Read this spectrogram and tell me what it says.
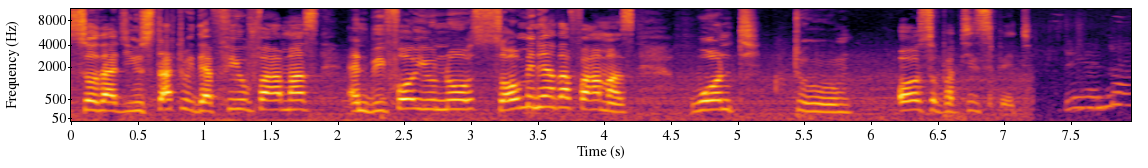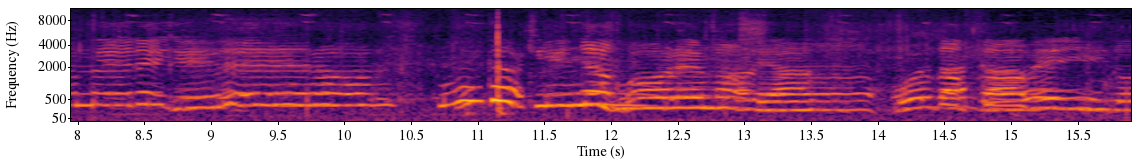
So that you start with a few farmers and before you know so many other farmers want to also participate wimbo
